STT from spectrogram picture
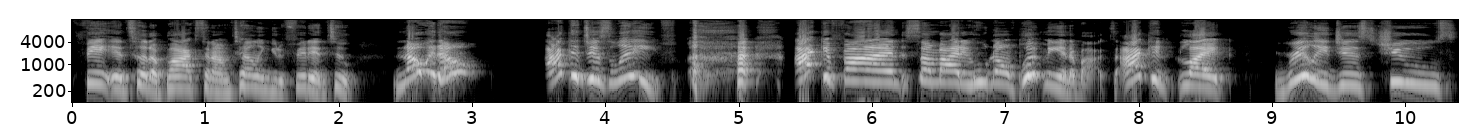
fit into the box that I'm telling you to fit into. No, we don't. I could just leave. I can find somebody who don't put me in a box. I could like really just choose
